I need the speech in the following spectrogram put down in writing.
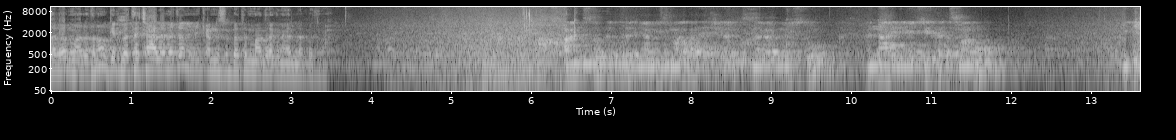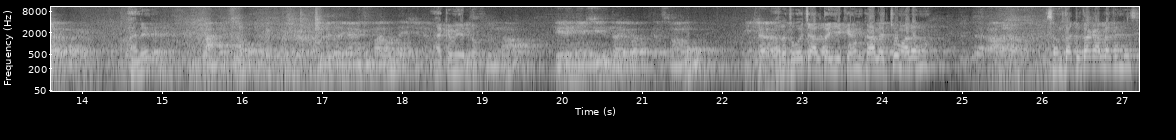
ሰበብ ማለት ነው። ግን በተቻለ መጠን የሚቀንስበትን ማድረግ ነው ያለበት ነው። አንድ ሰው ሁለተኛ ሚስት ማግባት አይችልም። ነገር ግን ሚስቱ እና ሌላኛው ሴት ከተስማሙ ይቻላል። እኔ አንድ ሰው ሁለተኛ ሚስት ማግባት አይችልም። አቅም የለውም ሚስቱና ሌላኛው ሴት እንዳገባት ከተስማሙ ይቻላል። ማለት ወጪ አልጠይቅህም ካለችው ማለት ነው። ሰምታችሁ ታውቃላችሁ? እንደዚህ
